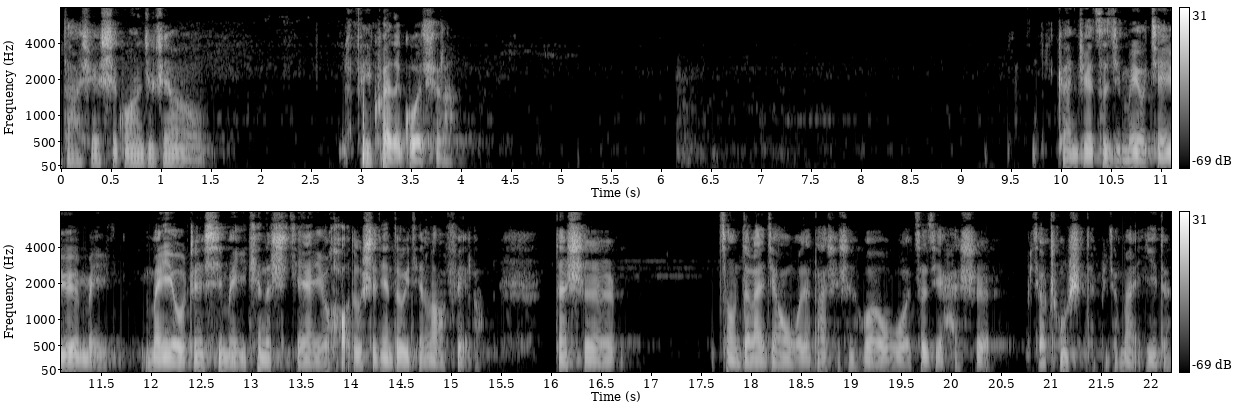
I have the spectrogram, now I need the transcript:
大学时光就这样飞快的过去了。感觉自己没有节约，每没有珍惜每一天的时间，有好多时间都已经浪费了。但是总的来讲，我的大学生活我自己还是比较充实的，比较满意的。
